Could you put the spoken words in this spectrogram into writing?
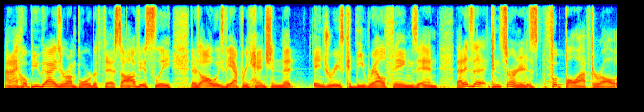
And I hope you guys are on board with this. Obviously, there's always the apprehension that injuries could derail things, and that is a concern. It is football after all.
